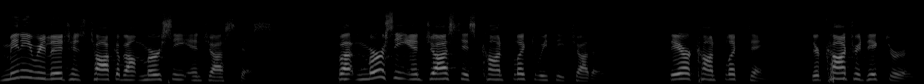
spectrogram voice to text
Many religions talk about mercy and justice, but mercy and justice conflict with each other. They are conflicting, they're contradictory.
